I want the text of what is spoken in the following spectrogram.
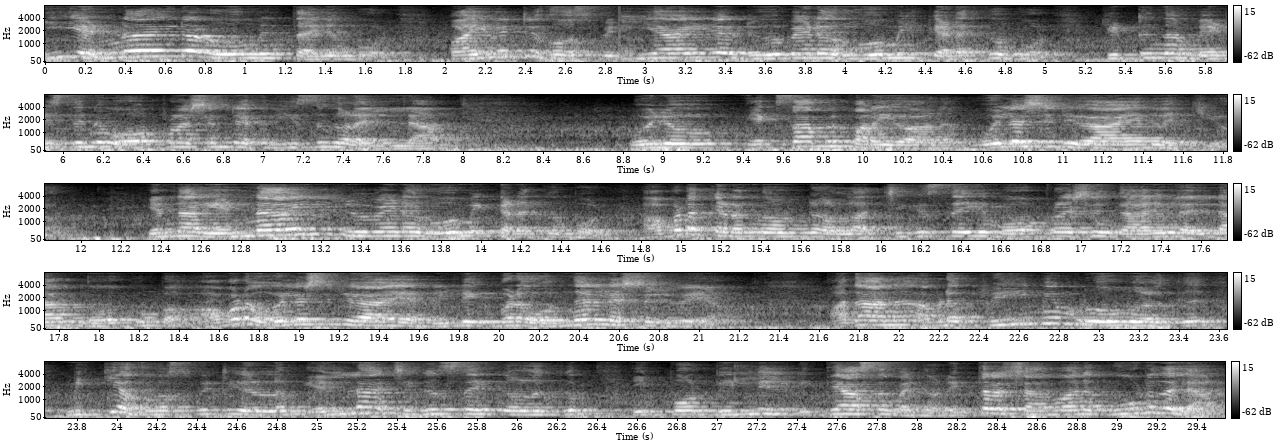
ഈ എണ്ണായിരം റൂമിൽ തരുമ്പോൾ പ്രൈവറ്റ് ഹോസ്പിറ്റൽ അയ്യായിരം രൂപയുടെ റൂമിൽ കിടക്കുമ്പോൾ കിട്ടുന്ന മെഡിസിനും ഓപ്പറേഷന്റെ ഫീസുകളെല്ലാം ഒരു എക്സാമ്പിൾ പറയുവാണ് ഒരു ലക്ഷം രൂപ എന്ന് വെക്കുക. എന്നാൽ എണ്ണായിരം രൂപയുടെ റൂമിൽ കിടക്കുമ്പോൾ അവിടെ കിടന്നുകൊണ്ടുള്ള ചികിത്സയും ഓപ്പറേഷനും കാര്യങ്ങളെല്ലാം നോക്കുമ്പോൾ അവിടെ ഒരു ലക്ഷം രൂപയായ ബില്ല് ഇവിടെ ഒന്നര ലക്ഷം രൂപയാണ്. അതാണ് അവിടെ പ്രീമിയം റൂമുകൾക്ക് മിക്ക ഹോസ്പിറ്റലുകളിലും എല്ലാ ചികിത്സകൾക്കും ഇപ്പോൾ ബില്ലിൽ വ്യത്യാസം വരുന്നുണ്ട്. ഇത്ര ശതമാനം കൂടുതലാണ്.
